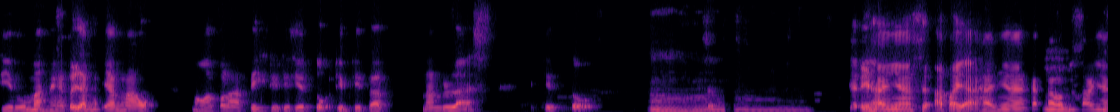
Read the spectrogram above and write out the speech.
di rumah. Nah itu yang yang mau mau aku latih di, di situ di, di bab 16 gitu. Hmm. Jadi hanya apa ya hanya kalau hmm. misalnya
